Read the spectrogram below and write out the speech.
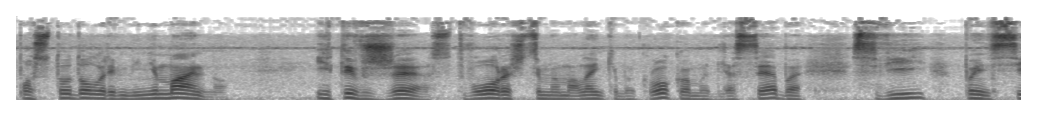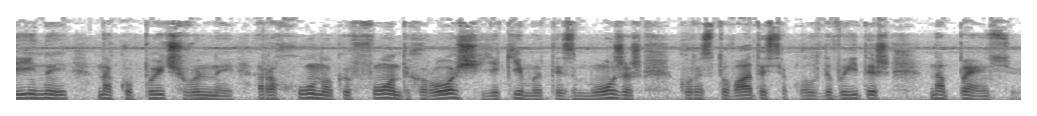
по 100 доларів мінімально. І ти вже створиш цими маленькими кроками для себе свій пенсійний накопичувальний рахунок і фонд гроші, якими ти зможеш користуватися, коли вийдеш на пенсію.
